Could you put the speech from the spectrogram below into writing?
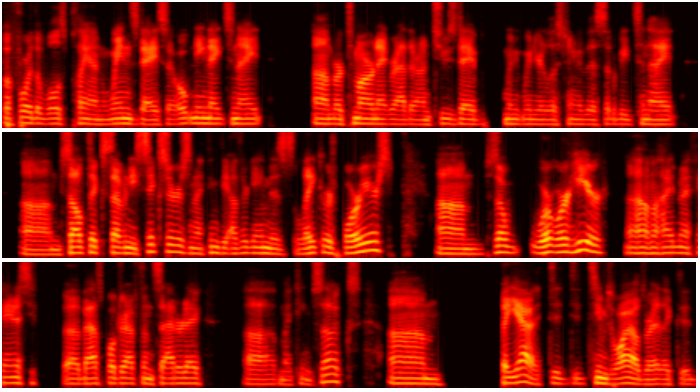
before the Wolves play on Wednesday. So opening night tonight, um, or tomorrow night rather, on Tuesday. When, when you're listening to this, it'll be tonight. Um, Celtics 76ers, and I think the other game is Lakers Warriors. Um, so we're, we're here. I had my fantasy uh, basketball draft on Saturday. Uh, my team sucks. Um, but yeah, it, it, seems wild, right? Like the,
